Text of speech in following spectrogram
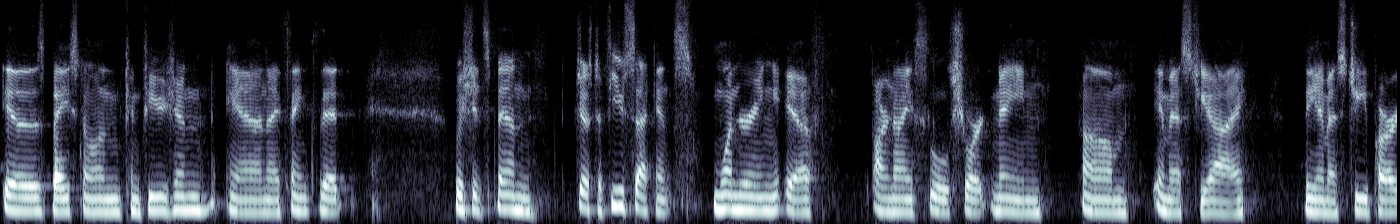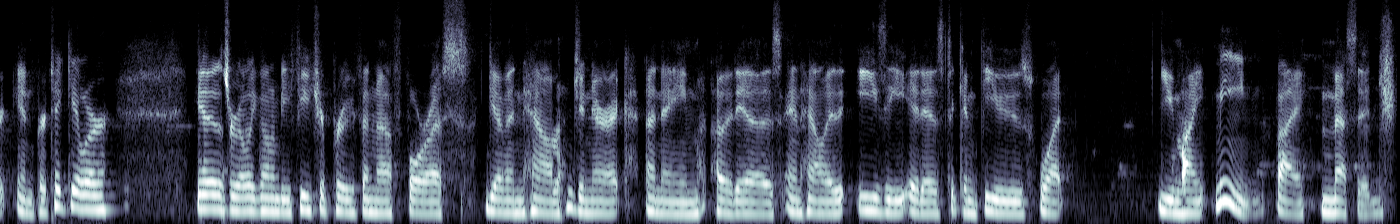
is based on confusion. And I think that we should spend just a few seconds wondering if our nice little short name, um, MSGI, the MSG part in particular, is really going to be future proof enough for us, given how generic a name it is and how easy it is to confuse what you might mean by message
